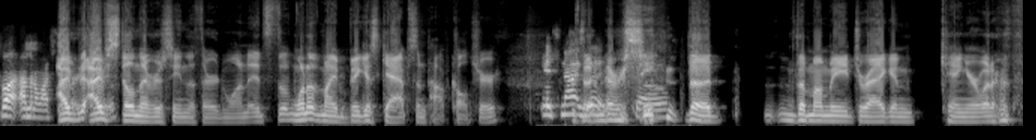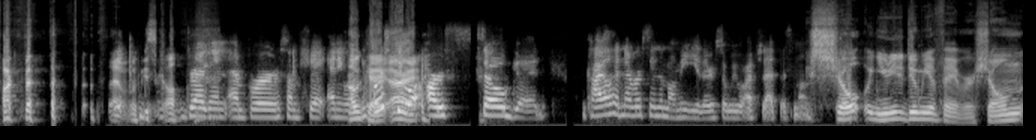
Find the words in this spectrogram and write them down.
but I'm gonna watch. The I've I've two. still never seen the third one. It's the, one of my biggest gaps in pop culture. It's not good. I've never so- seen the the mummy dragon king or whatever the fuck that, that movie's called. Dragon Emperor or some shit. Anyway, the first two alright. are so good. Kyle had never seen the Mummy either, so we watched that this month. Show you need to do me a favor. Show him.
